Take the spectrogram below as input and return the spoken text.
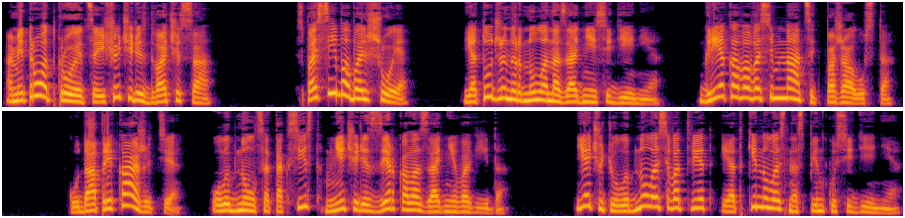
а метро откроется еще через два часа». «Спасибо большое!» Я тут же нырнула на заднее сиденье. «Грекова, 18, пожалуйста». «Куда прикажете?» — улыбнулся таксист мне через зеркало заднего вида. Я чуть улыбнулась в ответ и откинулась на спинку сиденья.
